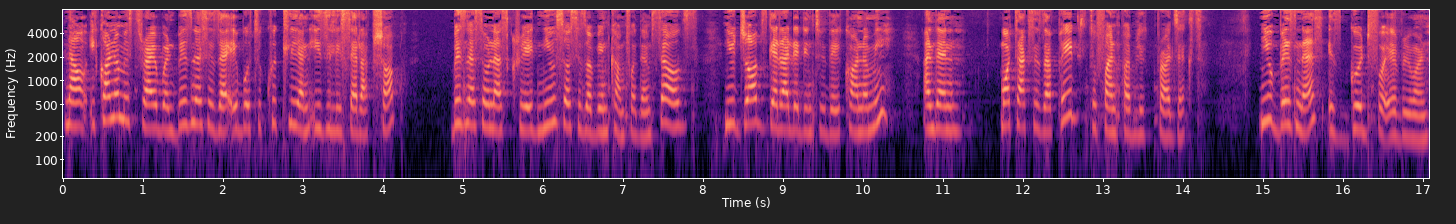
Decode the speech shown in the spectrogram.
Now, economies thrive when businesses are able to quickly and easily set up shop. Business owners create new sources of income for themselves, new jobs get added into the economy, and then more taxes are paid to fund public projects. New business is good for everyone.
